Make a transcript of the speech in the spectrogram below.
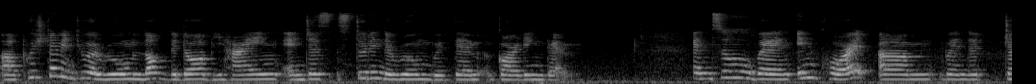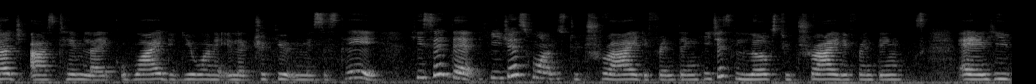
uh, pushed them into a room, locked the door behind, and just stood in the room with them, guarding them. And so when in court, um, when the judge asked him like, why did you want to electrocute Mrs. Tay? He said that he just wants to try different things. He just loves to try different things and he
